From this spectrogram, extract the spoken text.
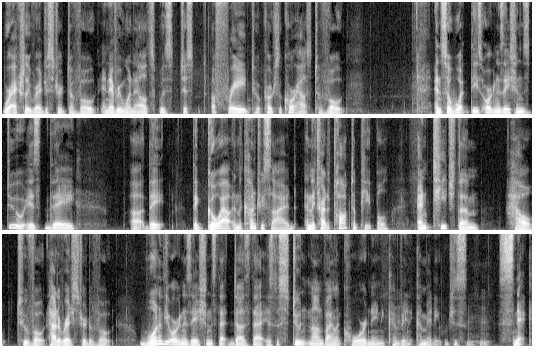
were actually registered to vote, and everyone else was just afraid to approach the courthouse to vote. And so, what these organizations do is they uh, they they go out in the countryside and they try to talk to people and teach them how to vote, how to register to vote. One of the organizations that does that is the Student Nonviolent Coordinating Committee, which is mm-hmm. SNCC.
